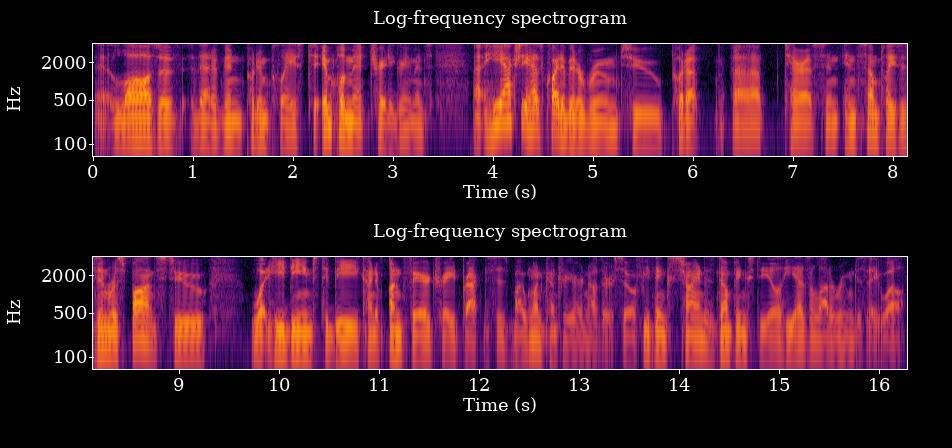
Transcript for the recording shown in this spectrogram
uh, laws of that have been put in place to implement trade agreements, uh, he actually has quite a bit of room to put up uh, tariffs in, in some places in response to what he deems to be kind of unfair trade practices by one country or another. So if he thinks China's dumping steel, he has a lot of room to say, well,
